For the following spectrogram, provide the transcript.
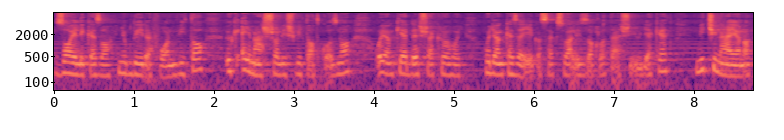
zajlik ez a nyugdíjreform vita, ők egymással is vitatkoznak olyan kérdésekről, hogy hogyan kezeljék a szexuális zaklatási ügyeket, mit csináljanak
